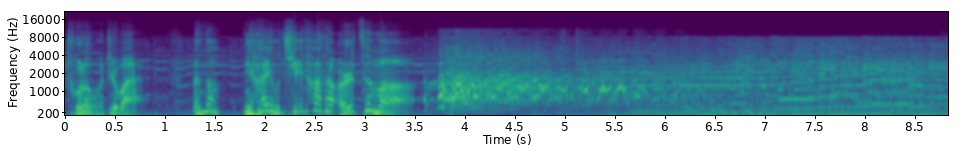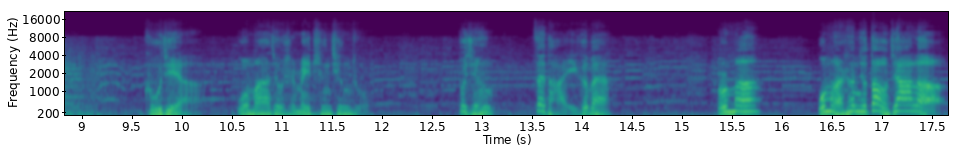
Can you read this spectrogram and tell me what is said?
除了我之外，难道你还有其他的儿子吗？估计啊，我妈就是没听清楚。不行，再打一个呗。我说妈，我马上就到家了。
